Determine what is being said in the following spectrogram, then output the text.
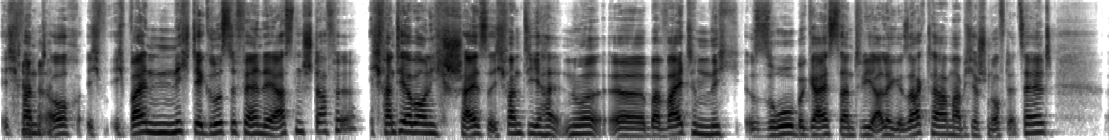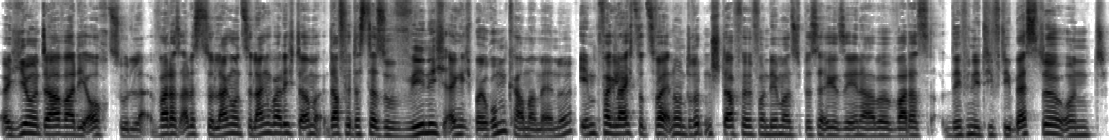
Ich fand auch, ich, ich war nicht der größte Fan der ersten Staffel. Ich fand die aber auch nicht scheiße. Ich fand die halt nur äh, bei weitem nicht so begeisternd, wie alle gesagt haben, habe ich ja schon oft erzählt. Äh, hier und da war die auch zu, war das alles zu lange und zu langweilig da, dafür, dass da so wenig eigentlich bei rumkam am Ende. Im Vergleich zur zweiten und dritten Staffel, von dem, was ich bisher gesehen habe, war das definitiv die beste und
